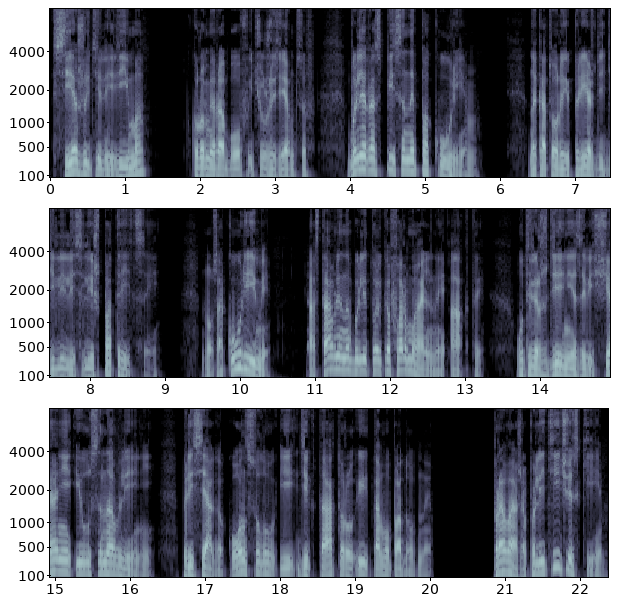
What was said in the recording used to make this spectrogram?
Все жители Рима, кроме рабов и чужеземцев, были расписаны по куриям, на которые прежде делились лишь патриции, но за куриями оставлены были только формальные акты, утверждение завещаний и усыновлений, присяга консулу и диктатору и тому подобное. Права же политические,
